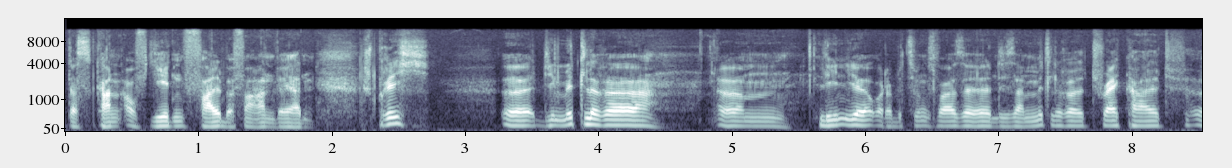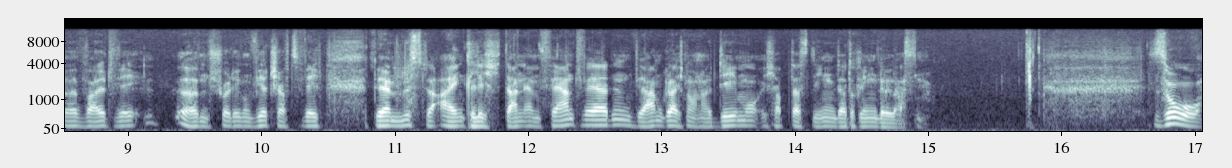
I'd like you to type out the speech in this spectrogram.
das kann auf jeden Fall befahren werden. Sprich, äh, die mittlere ähm, Linie oder beziehungsweise dieser mittlere Track halt, äh, Waldweg, äh, Entschuldigung, Wirtschaftsweg, der müsste eigentlich dann entfernt werden. Wir haben gleich noch eine Demo, ich habe das Ding da drin gelassen. So,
